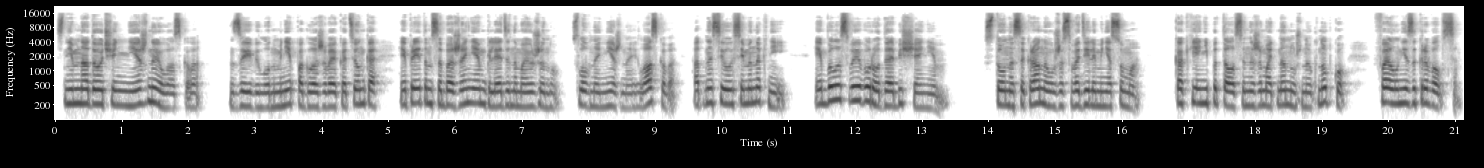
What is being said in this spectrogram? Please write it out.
С ним надо очень нежно и ласково», – заявил он мне, поглаживая котенка и при этом с обожением глядя на мою жену, словно нежно и ласково относилась именно к ней, и было своего рода обещанием. Стоны с экрана уже сводили меня с ума. Как я не пытался нажимать на нужную кнопку, файл не закрывался.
